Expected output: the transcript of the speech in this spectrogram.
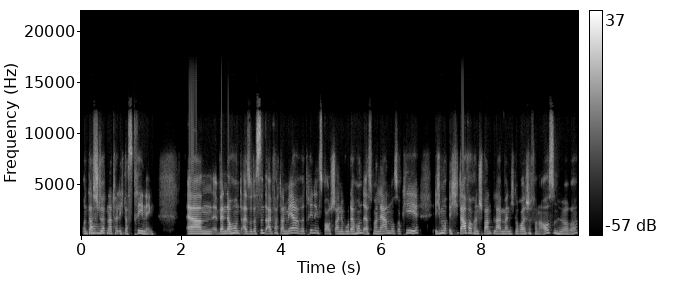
Und das mhm. stört natürlich das Training ähm, wenn der Hund, also das sind einfach dann mehrere Trainingsbausteine, wo der Hund erstmal lernen muss, okay, ich, ich darf auch entspannt bleiben, wenn ich Geräusche von außen höre.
